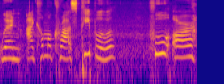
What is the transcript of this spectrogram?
when I come across people who are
